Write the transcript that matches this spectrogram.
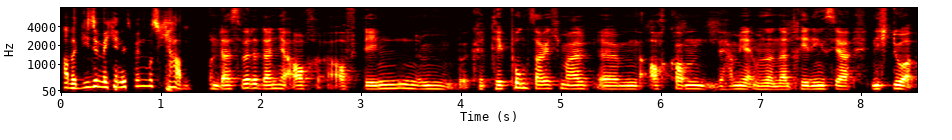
Aber diese Mechanismen muss ich haben. Und das würde dann ja auch auf den ähm, Kritikpunkt, sage ich mal, ähm, auch kommen. Wir haben ja in unseren Trainings ja nicht nur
